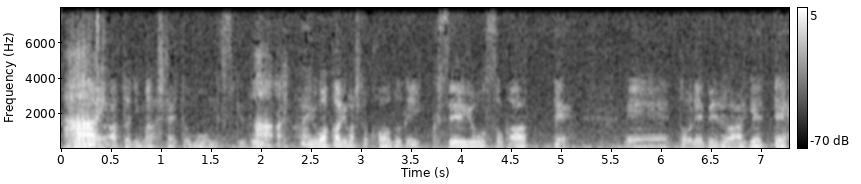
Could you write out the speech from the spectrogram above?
はい。えー後に回したいと思うんですけど、ははい、わかりました。カードで育成要素があって、えっ、と、レベル上げて、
